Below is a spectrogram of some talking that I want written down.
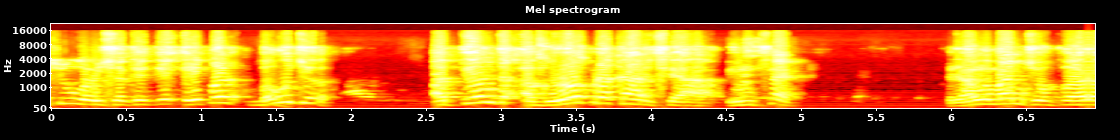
શું હોઈ શકે કે એ પણ બહુ જ અત્યંત અઘરો પ્રકાર છે આ ઇનફેક્ટ રંગમંચ ઉપર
